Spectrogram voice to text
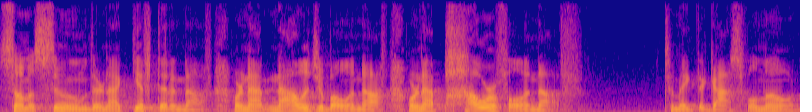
Some assume they're not gifted enough, or not knowledgeable enough, or not powerful enough to make the gospel known,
